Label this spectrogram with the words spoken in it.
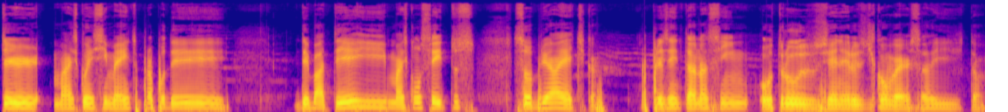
ter mais conhecimento para poder debater e mais conceitos sobre a ética, apresentando assim outros gêneros de conversa e tal.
